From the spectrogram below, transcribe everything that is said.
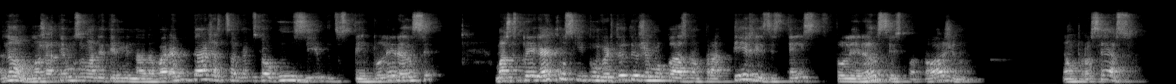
não, nós já temos uma determinada variabilidade, já sabemos que alguns híbridos têm tolerância, mas tu pegar e conseguir converter o teu germoplasma para ter resistência, tolerância a esse patógeno, é um processo.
